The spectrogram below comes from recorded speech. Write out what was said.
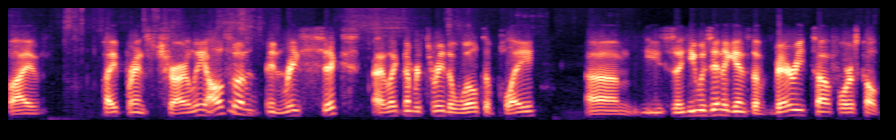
five, Pipe Friends Charlie. Also in, in, race six, I like number three, The Will to Play. Um, he's uh, he was in against a very tough horse called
